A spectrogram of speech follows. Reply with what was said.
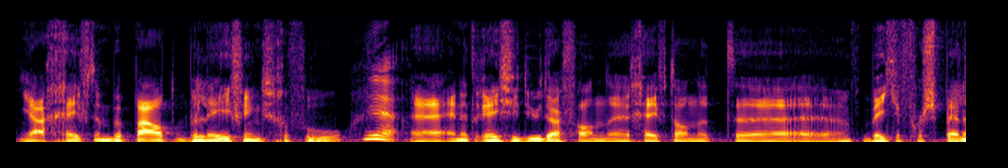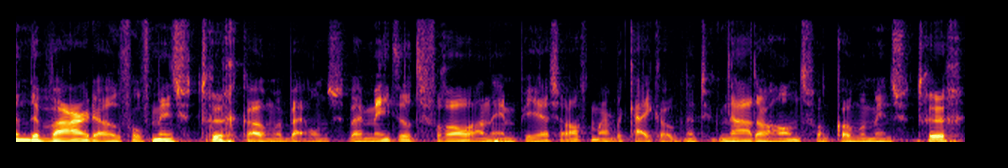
ja, geeft een bepaald belevingsgevoel. Ja. Uh, en het residu daarvan geeft dan het een beetje voorspellende waarde over of mensen terugkomen bij ons. Wij meten dat vooral aan NPS af, maar we kijken ook natuurlijk naderhand van komen mensen terug.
